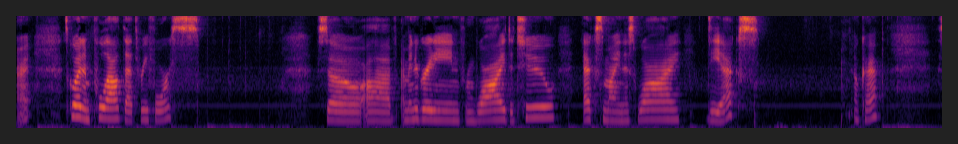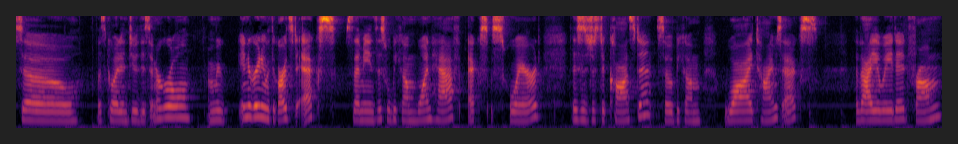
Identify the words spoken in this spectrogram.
All right, let's go ahead and pull out that 3 fourths. So I'll have, I'm integrating from y to 2, x minus y dx. Okay, so let's go ahead and do this integral. I'm integrating with regards to x, so that means this will become 1 half x squared. This is just a constant, so become y times x, evaluated from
